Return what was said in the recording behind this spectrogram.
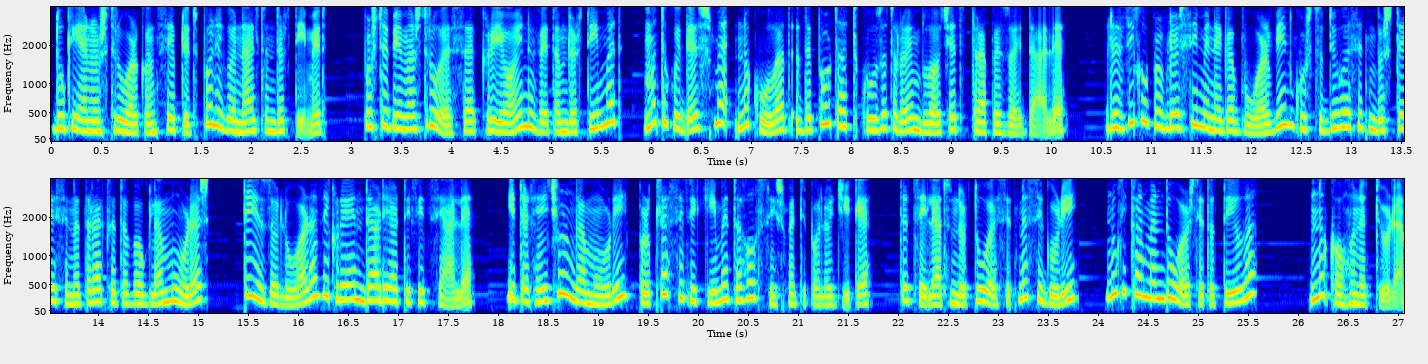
duke iu nënshtruar konceptit poligonal të ndërtimit. Përshtypje mashtruese krijojnë vetëm ndërtimet më të kujdesshme në kullat dhe portat ku zotërojnë blloqet trapezoidale. Rreziku për vlerësimin e gabuar vjen kur studiuesit mbështesin në trakte të vogla muresh të izoluara dhe krijojnë ndarje artificiale, i tërhequr nga muri për klasifikime të hollësishme tipologjike, të cilat ndërtuesit me siguri nuk i kanë menduar si të tilla në kohën e tyre.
